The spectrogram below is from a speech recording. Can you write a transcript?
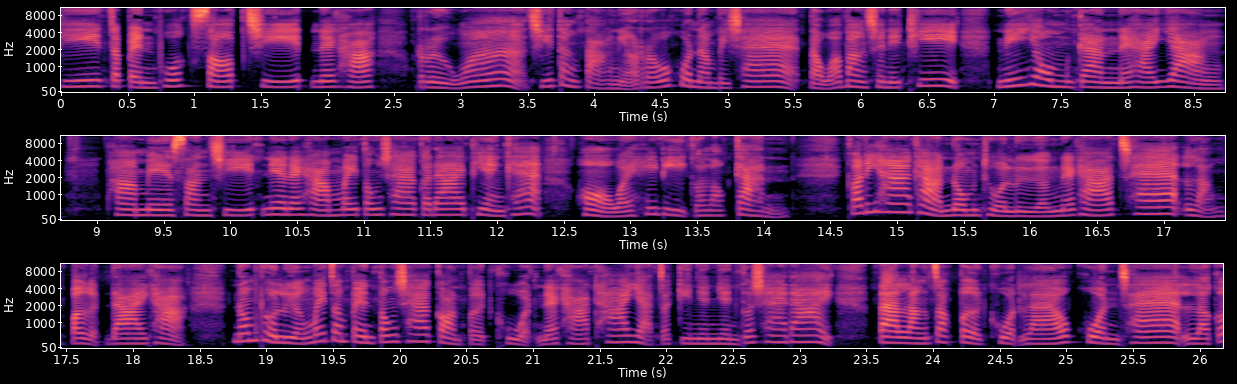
ที่จะเป็นพวก soft cheese นะคะ หรือว่าชีสต่างๆเนี่ยเราก็ควรนำไปแช่ แต่ว่าบางชนิดที่นิยมกันนะคะอย่าง พาเมซันชีสเนี่ยนะคะไม่ต้องแช่ก็ได้เพียงแค่ห่อไว้ให้ดีก็แล้วกัน ข้อที่ 5 ค่ะ นมถั่วเหลืองนะคะ แช่หลังเปิดได้ค่ะ นมถั่วเหลืองไม่จำเป็นต้องแช่ก่อนเปิดขวดนะคะ ถ้าอยากจะกินเย็นๆก็แช่ได้ แต่หลังจากเปิดขวดแล้วควรแช่แล้วก็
